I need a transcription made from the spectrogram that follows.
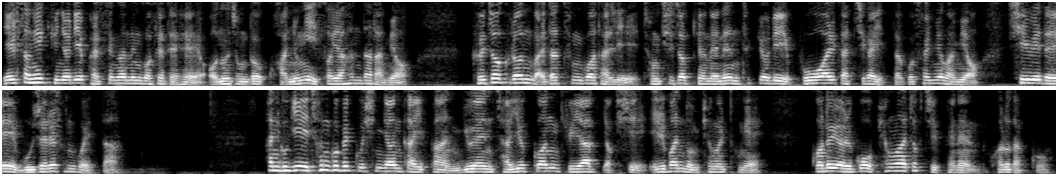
일상의 균열이 발생하는 것에 대해 어느 정도 관용이 있어야 한다라며 그저 그런 말다툼과 달리 정치적 견해는 특별히 보호할 가치가 있다고 설명하며 시위대에 무죄를 선고했다. 한국이 1990년 가입한 유엔 자유권 규약 역시 일반 논평을 통해 괄호 열고 평화적 집회는 괄호 닫고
